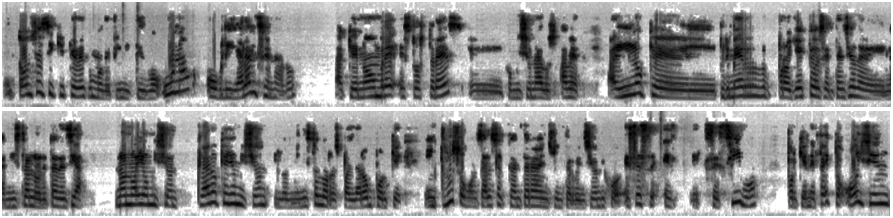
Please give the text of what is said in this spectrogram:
entonces sí que quede como definitivo. Uno, obligar al Senado a que nombre estos tres eh, comisionados. A ver, ahí lo que el primer proyecto de sentencia de la ministra Loreta decía, no, no hay omisión. Claro que hay omisión y los ministros lo respaldaron porque incluso González Alcántara en su intervención dijo, ese es, excesivo porque en efecto hoy son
